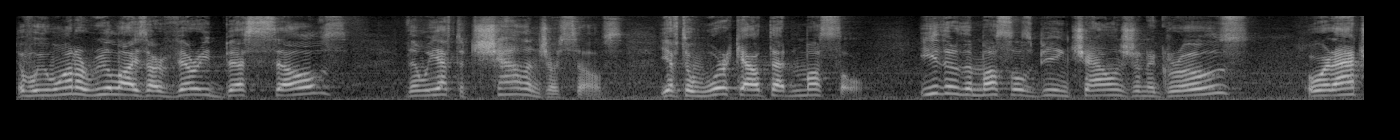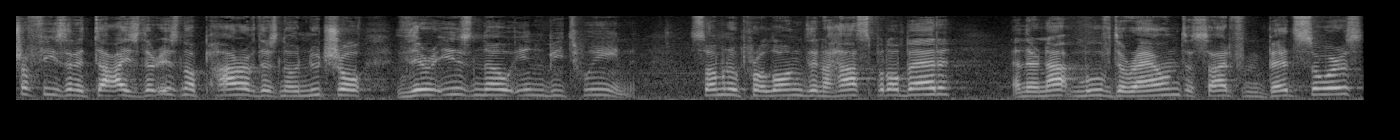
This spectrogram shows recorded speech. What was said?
if we want to realize our very best selves, then we have to challenge ourselves. You have to work out that muscle. Either the muscle is being challenged and it grows, or it atrophies and it dies. There is no power, there's no neutral, there is no in between someone who prolonged in a hospital bed and they're not moved around aside from bed sores,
